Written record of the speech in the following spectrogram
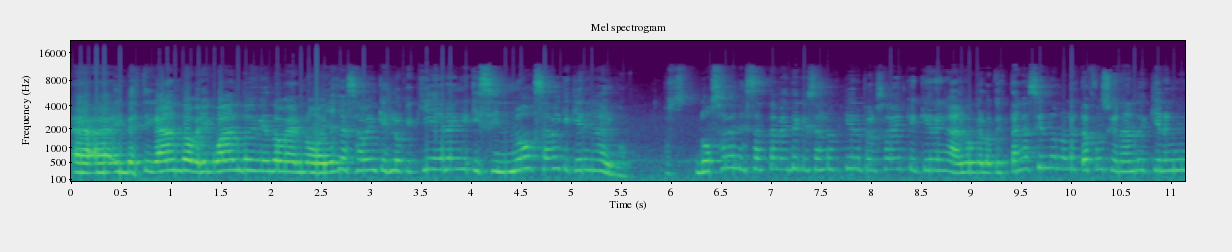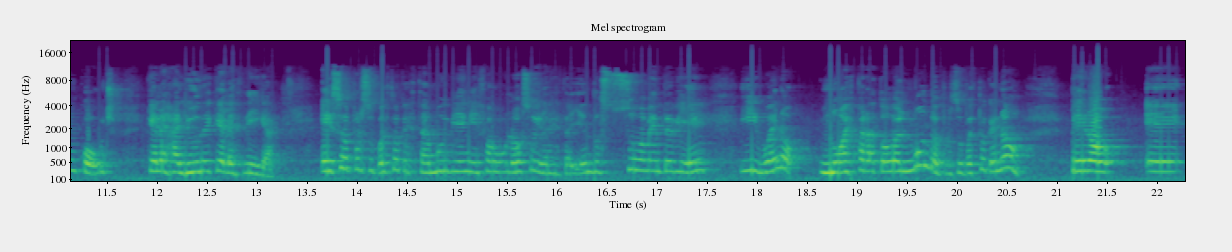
Eh, investigando, averiguando y viendo, ver, no, ellas ya saben qué es lo que quieren y si no saben que quieren algo, pues, no saben exactamente quizás lo que quieren, pero saben que quieren algo, que lo que están haciendo no les está funcionando y quieren un coach que les ayude, que les diga. Eso por supuesto que está muy bien y es fabuloso y les está yendo sumamente bien. Y bueno, no es para todo el mundo, por supuesto que no. Pero eh,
